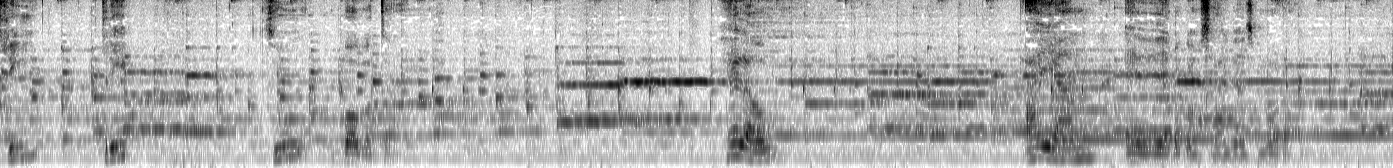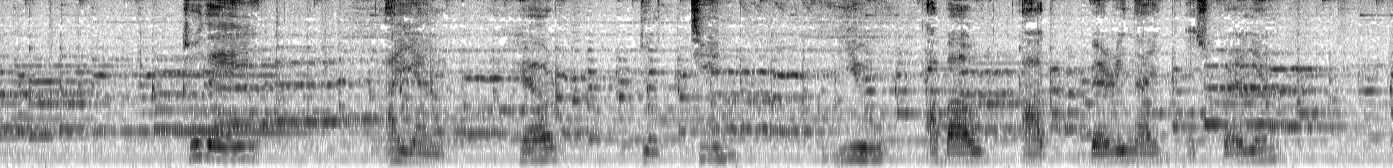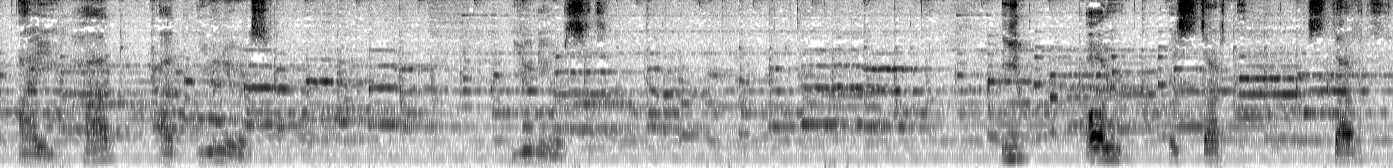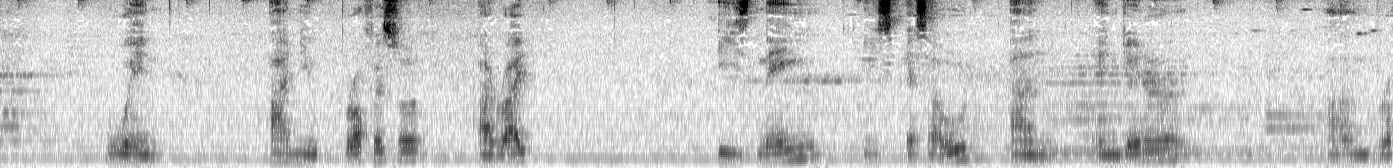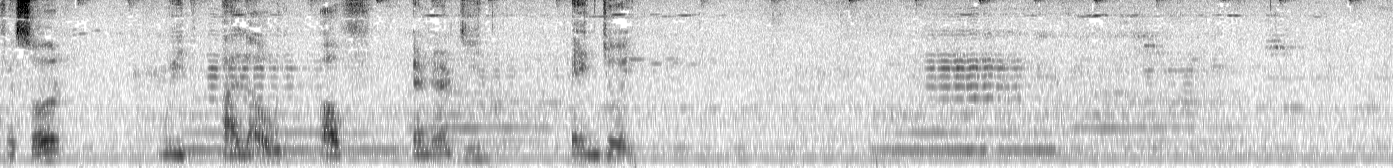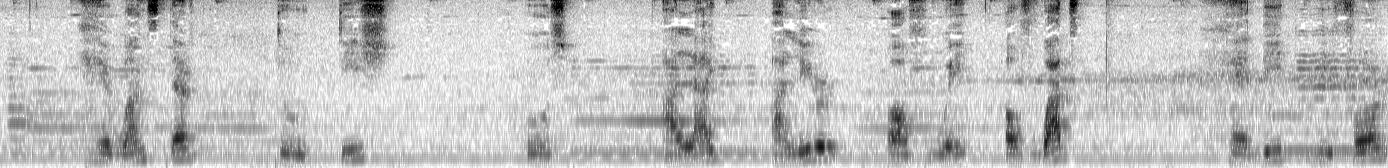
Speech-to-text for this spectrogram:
tri trip to Bogota. Hello, I am Eder Gonzalez Mora. Today I am here to tell you about a very nice experience I had at university. University. It all start start when a new professor arrived. His name is Esaú and engineer and professor with a lot of energy and joy. He wanted to teach us a, light, a little of, way, of what he did before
